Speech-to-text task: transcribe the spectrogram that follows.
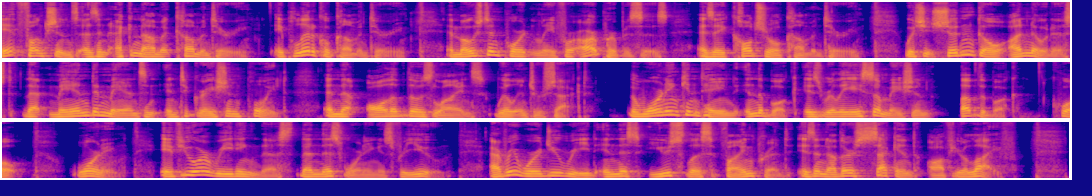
It functions as an economic commentary, a political commentary, and most importantly, for our purposes, as a cultural commentary, which it shouldn't go unnoticed that man demands an integration point and that all of those lines will intersect. The warning contained in the book is really a summation of the book. Quote, Warning. If you are reading this, then this warning is for you. Every word you read in this useless fine print is another second off your life.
